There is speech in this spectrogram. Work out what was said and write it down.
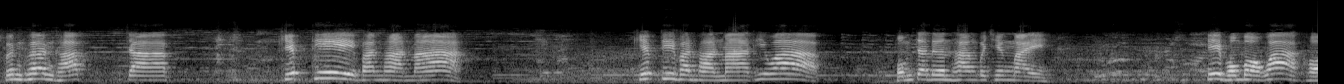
เพื่อนๆครับ จากคลิปที่ผ่านๆมา คลิปที่ผ่านๆมาที่ว่าผมจะเดินทางไปเชียงใหม่ ที่ผมบอกว่าขอ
